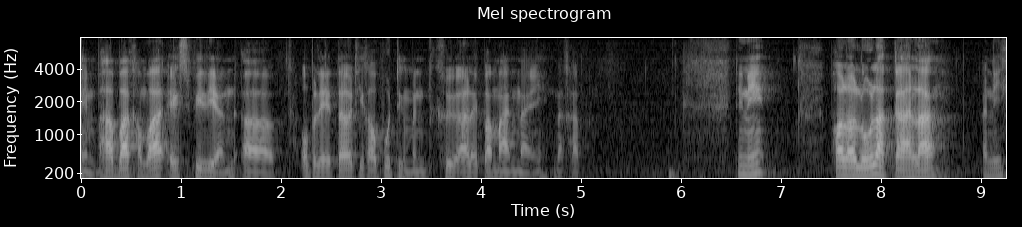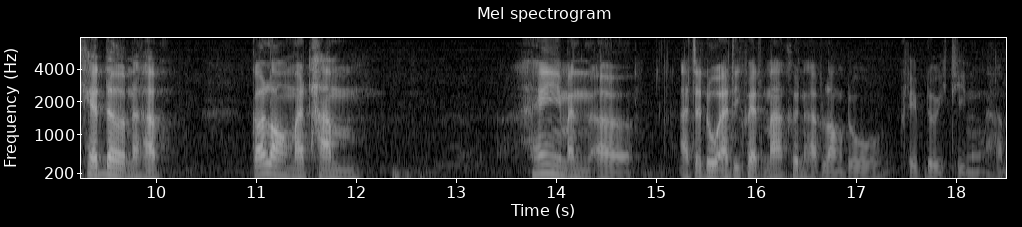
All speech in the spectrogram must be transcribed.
เห็นภาพว่าคำว่า experience เอ่อ operator ที่เขาพูดถึงมันคืออะไรประมาณไหนนะครับ ทีนี้พอเรารู้หลักการแล้ว อันนี้เคสเดิมนะครับ ก็ลองมาทำให้มันเอ่ออาจจะดู adequate มากขึ้นนะครับ ลองดูคลิปดูอีกทีหนึ่งนะครับ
